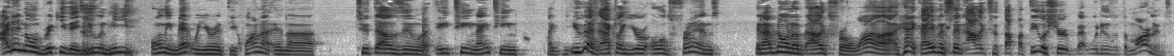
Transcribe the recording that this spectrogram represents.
I didn't know Ricky that you and he only met when you were in Tijuana in uh 2018, 19. Like you guys act like you're old friends and I've known of Alex for a while. Heck, I even sent Alex a Tapatio shirt back when he was with the Marlins.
